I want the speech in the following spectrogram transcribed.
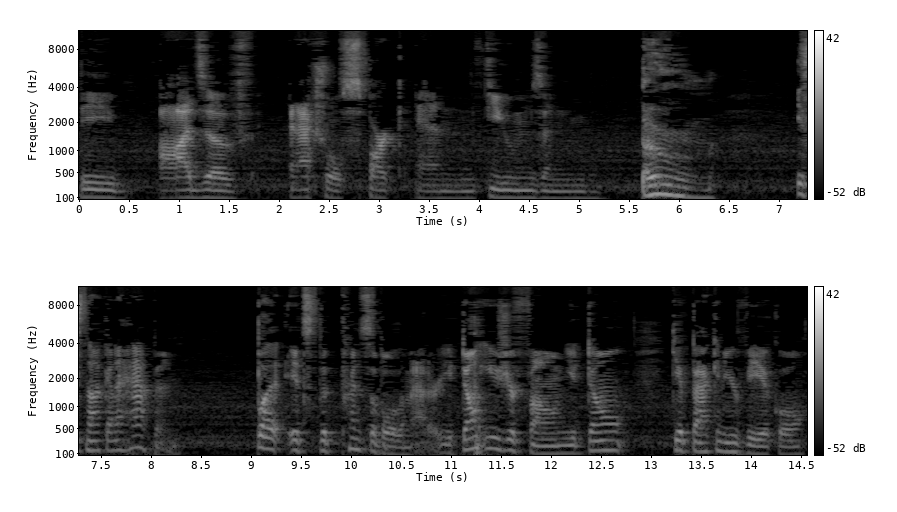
the odds of an actual spark and fumes and boom. It's not going to happen. But it's the principle of the matter. You don't use your phone, you don't get back in your vehicle,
